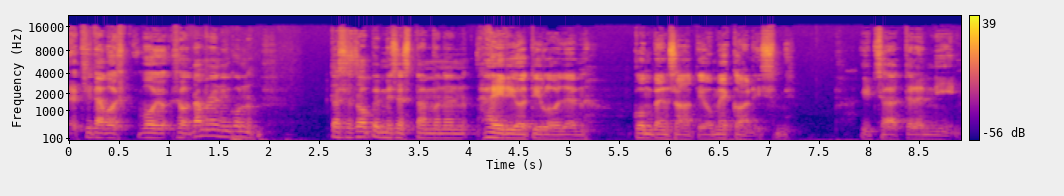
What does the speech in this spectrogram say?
että sitä vois, voi, se on tämmöinen niin kuin, tässä sopimisessa tämmöinen häiriötilojen kompensaatiomekanismi. Itse ajattelen niin.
